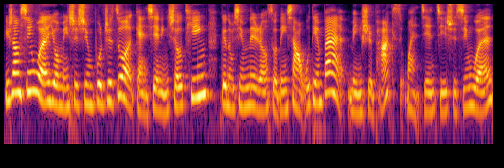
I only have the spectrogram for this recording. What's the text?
以上新闻由民事新闻部制作，感谢您收听。更多新闻内容锁定下午五点半《民事 Parks 晚间即时新闻》。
